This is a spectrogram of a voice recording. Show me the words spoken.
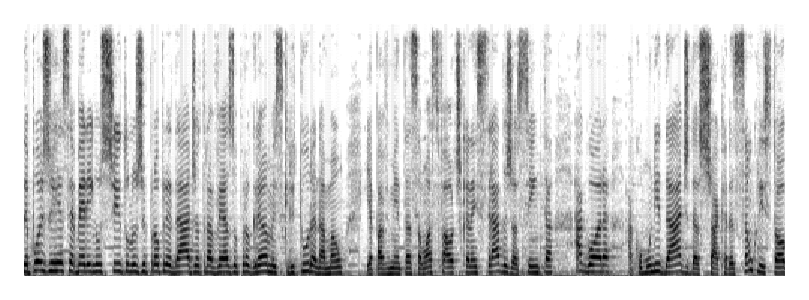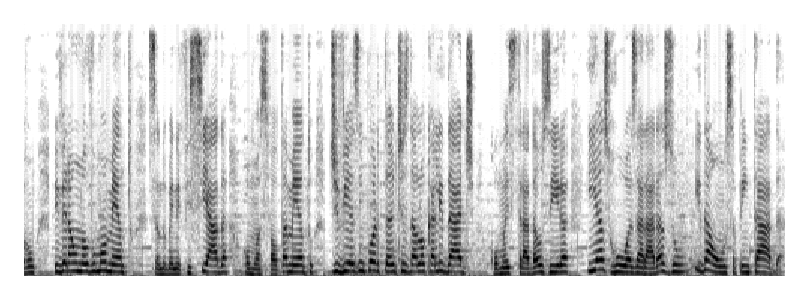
Depois de receberem os títulos de propriedade através do programa Escritura na Mão e a pavimentação asfáltica na Estrada Jacinta, agora a comunidade das chácaras São Cristóvão viverá um novo momento, sendo beneficiada com o asfaltamento de vias importantes da localidade, como a Estrada Alzira e as ruas Arara Azul e da Onça Pintada.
